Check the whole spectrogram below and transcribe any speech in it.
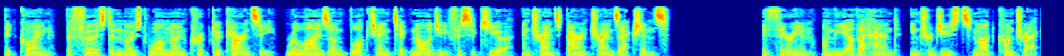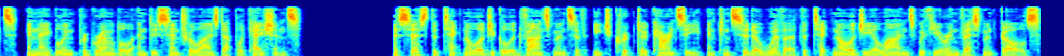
Bitcoin, the first and most well-known cryptocurrency, relies on blockchain technology for secure and transparent transactions. Ethereum, on the other hand, introduced smart contracts, enabling programmable and decentralized applications. Assess the technological advancements of each cryptocurrency and consider whether the technology aligns with your investment goals.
